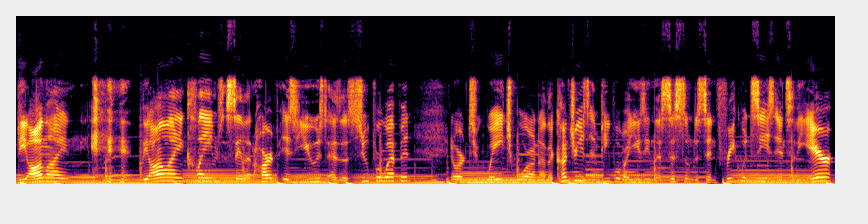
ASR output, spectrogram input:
The online the online claims say that HAARP is used as a super weapon in order to wage war on other countries and people by using the system to send frequencies into the air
